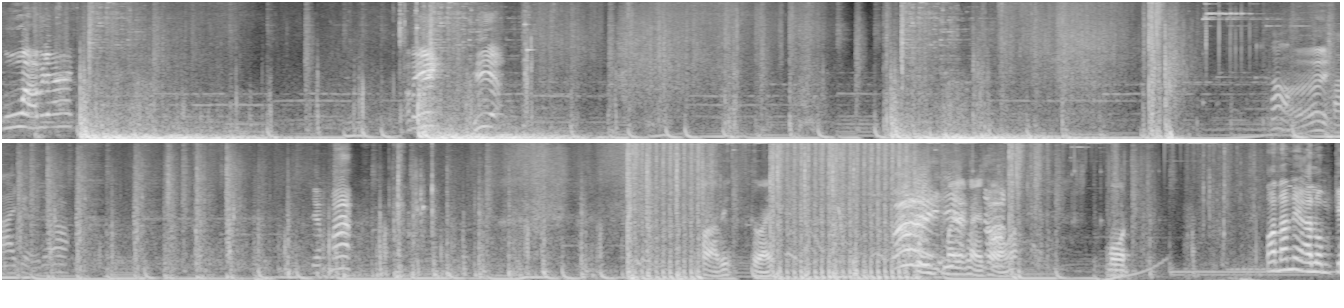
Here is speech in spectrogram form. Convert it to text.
กูอะไม่แดกเอาไปอีกเฮียอ้าวเฮ้ยตายเฉยเลย ขวาพี่สวยเฮ้เฮ้ยยมาจากไหนสองอะหมดตอนนั้นเนี่ยอารมณ์เก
